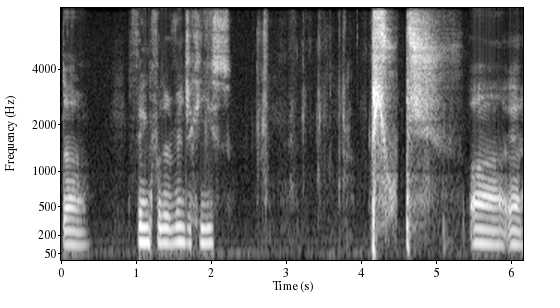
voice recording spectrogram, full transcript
the thing for the ranger keys. Uh yeah.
